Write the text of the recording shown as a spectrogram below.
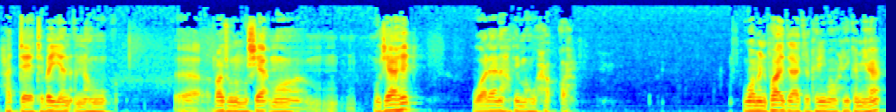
حتى يتبين أنه آه، رجل مجاهد ولا نهضمه حقه. ومن فوائد الآية الكريمة وحكمها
